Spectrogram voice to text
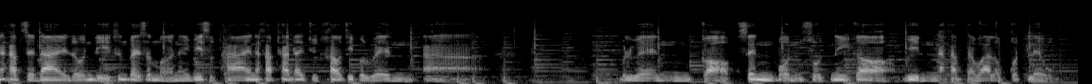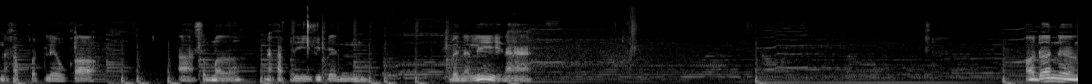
นะครับ เสียดายโดนดีขึ้นไปเสมอในวิสุดท้ายนะครับ ถ้าได้จุดเข้าที่บริเวณอ่าบริเวณกรอบเส้นบนสุดนี่ก็วินนะครับ แต่ว่าเรากดเร็วนะครับ กดเร็วก็อ่าเสมอนะครับดีที่เป็น เบนเนอรี่นะฮะออเดอร์หนึ่ง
